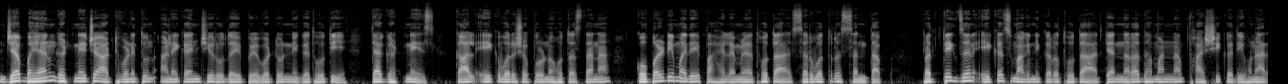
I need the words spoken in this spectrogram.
ज्या भयान घटनेच्या आठवणीतून अनेकांची हृदय पिळवटून निघत होती त्या घटनेस काल एक वर्ष पूर्ण होत असताना कोपर्डीमध्ये पाहायला मिळत होता सर्वत्र संताप. प्रत्येकजण एकच मागणी करत होता त्या नराधमांना फाशी कधी होणार?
